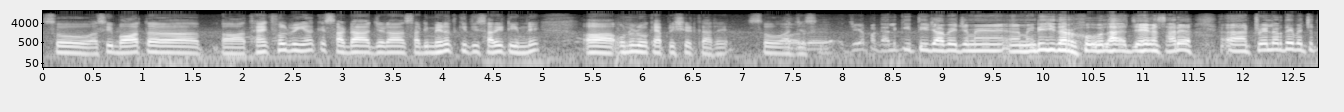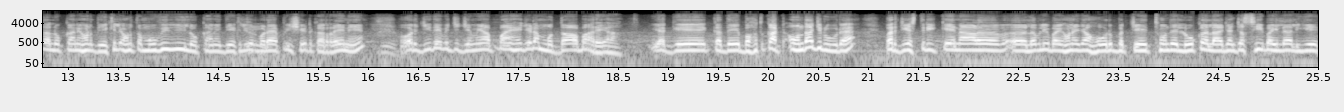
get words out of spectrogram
ਸੋ ਅਸੀਂ ਬਹੁਤ ਥੈਂਕਫੁਲ ਵੀ ਆ ਕਿ ਸਾਡਾ ਜਿਹੜਾ ਸਾਡੀ ਮਿਹਨਤ ਕੀਤੀ ਸਾਰੀ ਟੀਮ ਨੇ ਉਹਨੂੰ ਲੋਕ ਐਪਰੀਸ਼ੀਏਟ ਕਰ ਰਹੇ ਸੋ ਅੱਜ ਜੇ ਆਪਾਂ ਗੱਲ ਕੀਤੀ ਜਾਵੇ ਜਿਵੇਂ ਮਹਿੰਦੀ ਜੀ ਦਾ ਰੋਲ ਆ ਜਿਵੇਂ ਸਾਰੇ ਟ੍ਰੇਲਰ ਦੇ ਵਿੱਚ ਤਾਂ ਲੋਕਾਂ ਨੇ ਹੁਣ ਦੇਖ ਲਿਆ ਹੁਣ ਤਾਂ ਮੂਵੀ ਵੀ ਲੋਕਾਂ ਨੇ ਦੇਖ ਲਈ ਔਰ ਬੜਾ ਐਪਰੀਸ਼ੀਏਟ ਕਰ ਰਹੇ ਨੇ। ਔਰ ਜਿਹਦੇ ਵਿੱਚ ਜਿਵੇਂ ਆਪਾਂ ਇਹ ਜਿਹੜਾ ਮੁੱਦਾ ਉਭਾਰਿਆ ਇਹ ਅੱਗੇ ਕਦੇ ਬਹੁਤ ਘੱਟ ਆਉਂਦਾ ਜ਼ਰੂਰ ਹੈ ਪਰ ਜਿਸ ਤਰੀਕੇ ਨਾਲ ਲਵਲੀ ਬਾਈ ਹੋਣੇ ਜਾਂ ਹੋਰ ਬੱਚੇ ਇੱਥੋਂ ਦੇ ਲੋਕਲ ਆ ਜਾਂ ਜੱਸੀ ਬਾਈ ਲਾ ਲਈਏ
